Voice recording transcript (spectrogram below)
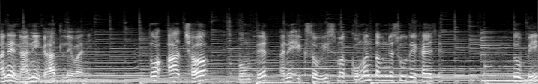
અને નાની ઘાત લેવાની. તો આ છ, બોતેર અને એકસો વીસમાં કોમન તમને શું દેખાય છે? તો બે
